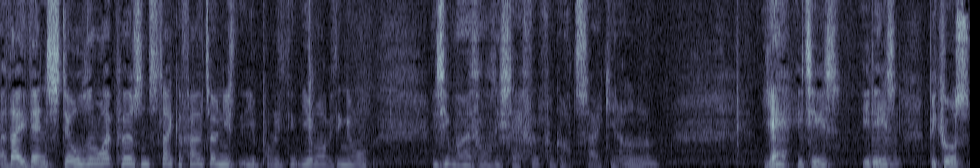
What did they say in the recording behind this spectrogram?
Are they then still the right person to take a photo? And you, you probably think you might be thinking, well, is it worth all this effort for God's sake? You know, and I'm- yeah, it is. It is mm-hmm. because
